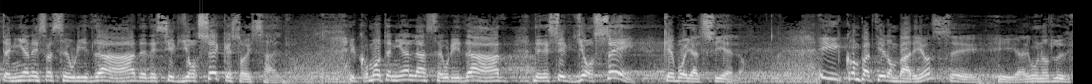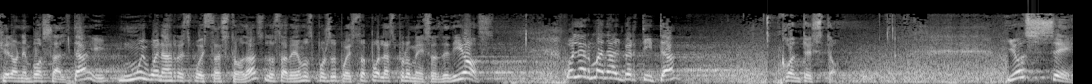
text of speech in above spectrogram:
tenían esa seguridad de decir yo sé que soy salvo. Y cómo tenían la seguridad de decir yo sé que voy al cielo. Y compartieron varios, eh, y algunos lo dijeron en voz alta, y muy buenas respuestas todas, lo sabemos por supuesto por las promesas de Dios. Pues la hermana Albertita contestó, yo sé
